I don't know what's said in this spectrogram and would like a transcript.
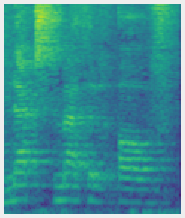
the next method of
